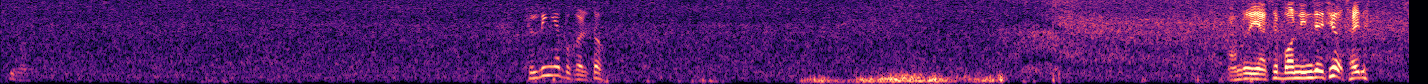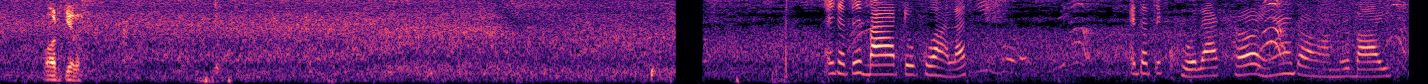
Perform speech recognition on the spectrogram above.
के भयो? फिल्डिङै पो त? हौ हाम्रो यहाँ चाहिँ बनिँदै थियो छैन? अड्केर यता चाहिँ बाटोको हालत। यता चाहिँ खोला छ होइन? यता हाम्रो बारी छ।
